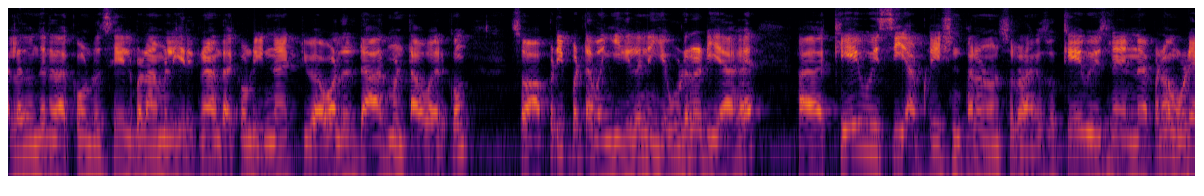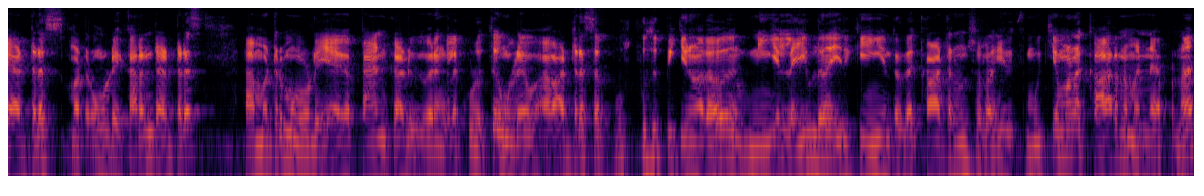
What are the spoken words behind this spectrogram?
அல்லது வந்து அந்த அக்கௌண்ட் செயல்படாமல் இருக்குன்னா அந்த அக்கௌண்ட் இன்ஆக்டிவாகவோ அல்லது டார்மெண்ட்டாகவோ இருக்கும். ஸோ அப்படிப்பட்ட வங்கிகளை நீங்கள் உடனடியாக கேவிசி அப்டேஷன் பண்ணணும்னு சொல்கிறாங்க ஸோ கேவிசினா என்ன அப்படின்னா உங்களுடைய அட்ரஸ் மற்றும் உங்களுடைய கரண்ட் அட்ரஸ் மற்றும் உங்களுடைய பேன் கார்டு விவரங்களை கொடுத்து உங்களுடைய அட்ரஸை புதுப்பிக்கணும். அதாவது நீங்கள் லைவில் தான் இருக்கீங்கன்றதை காட்டணும்னு சொல்கிறாங்க இதுக்கு முக்கியமான காரணம் என்ன அப்படின்னா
